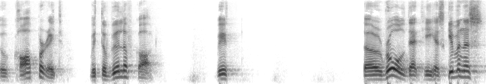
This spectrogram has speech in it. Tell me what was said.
to cooperate with the will of God, with the role that He has given us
